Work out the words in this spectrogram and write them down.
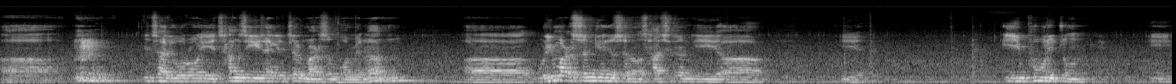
어, 1차적으로 이 창세기 2장 1절 말씀 보면은 어, 우리말 성경에서는 사실은 이, 어, 이, 이 부분이 좀 이,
